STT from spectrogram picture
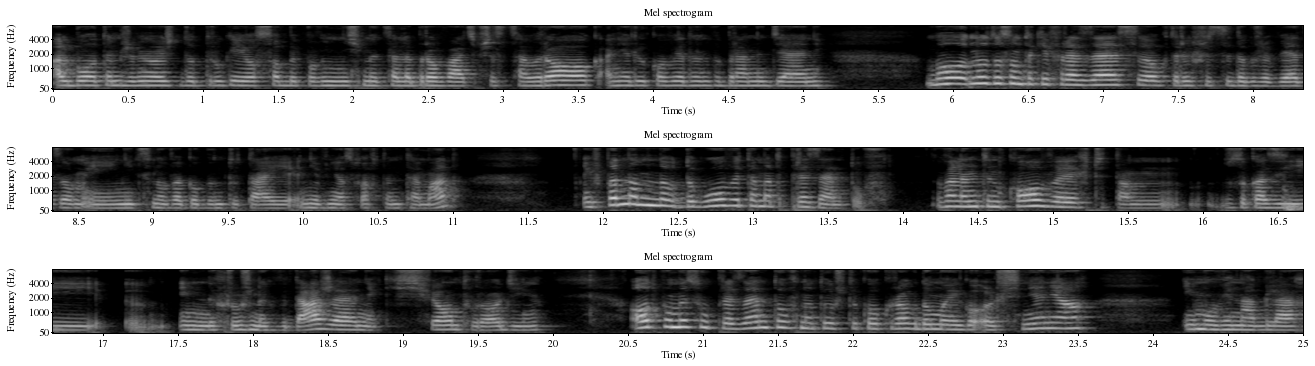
albo o tym, że miłość do drugiej osoby powinniśmy celebrować przez cały rok, a nie tylko w jeden wybrany dzień. Bo no, to są takie frazesy, o których wszyscy dobrze wiedzą i nic nowego bym tutaj nie wniosła w ten temat. I wpadł nam do, do głowy temat prezentów walentynkowych, czy tam z okazji y, innych różnych wydarzeń, jakichś świąt, urodzin. A od pomysłu prezentów, no to już tylko krok do mojego olśnienia i mówię nagle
